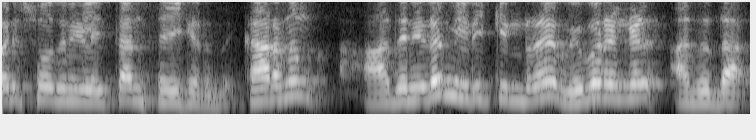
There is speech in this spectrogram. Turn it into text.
பரிசோதனைகளைத்தான் செய்கிறது. காரணம் அதனிடம் இருக்கின்ற விவரங்கள் அதுதான்.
